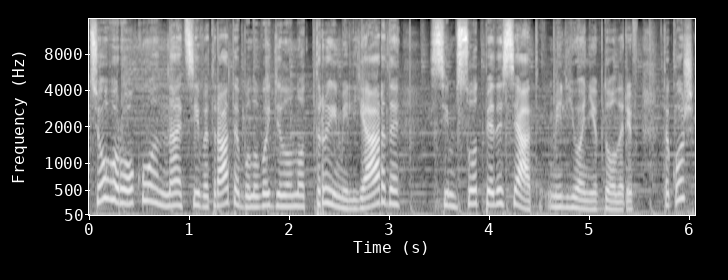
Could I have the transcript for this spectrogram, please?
цього року на ці витрати було виділено 3 мільярди 750 мільйонів доларів. Також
